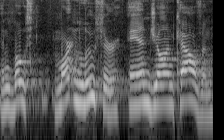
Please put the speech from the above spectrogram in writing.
And both Martin Luther and John Calvin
